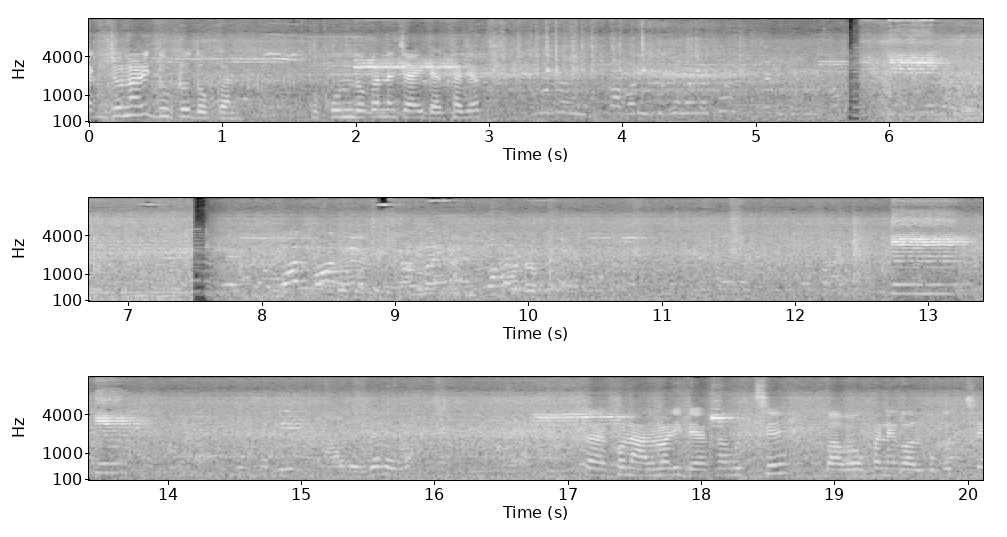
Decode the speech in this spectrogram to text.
একজনারই দুটো দোকান। তো কোন দোকানে যাই দেখা যাক। তো এখন আলমারি দেখা হচ্ছে, বাবা ওখানে গল্প করছে।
